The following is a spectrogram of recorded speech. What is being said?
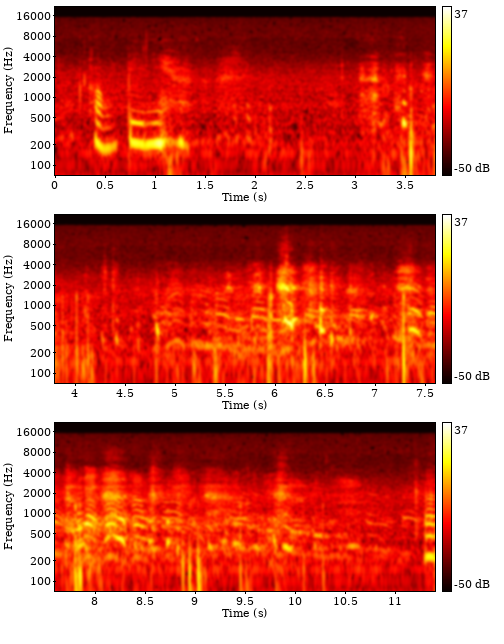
ๆของปีนี้ค่ะค่ะ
